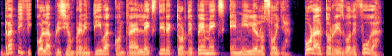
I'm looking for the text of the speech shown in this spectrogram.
ratificó la prisión preventiva contra el exdirector de Pemex, Emilio Lozoya por alto riesgo de fuga,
